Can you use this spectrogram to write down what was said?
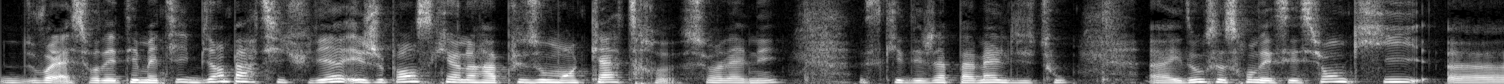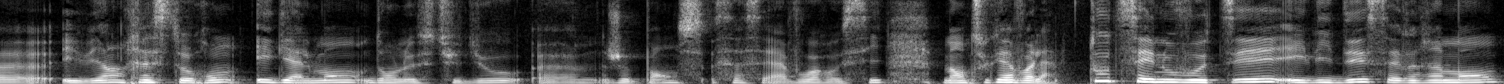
voilà, sur des thématiques bien particulières et je pense qu'il y en aura plus ou moins quatre sur l'année, ce qui est déjà pas mal du tout. Euh, et donc ce seront des sessions qui euh, eh bien, resteront également dans le studio, euh, je pense, ça c'est à voir aussi. Mais en tout cas voilà, toutes ces nouveautés et l'idée c'est vraiment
